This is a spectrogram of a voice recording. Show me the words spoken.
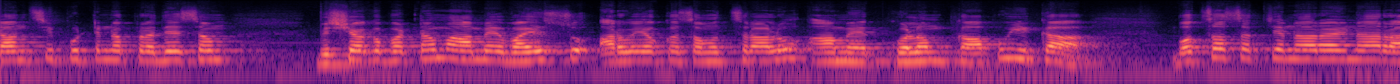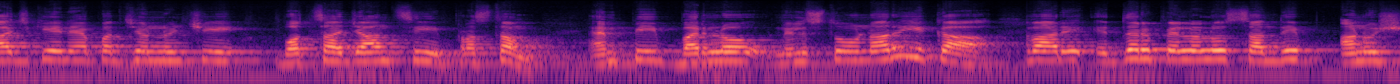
ఝాన్సీ పుట్టిన ప్రదేశం విశాఖపట్నం ఆమె వయస్సు అరవై ఒక్క సంవత్సరాలు ఆమె కులం కాపు. ఇక బొత్స సత్యనారాయణ రాజకీయ నేపథ్యం నుంచి బొత్స ఝాన్సీ ప్రస్తుతం ఎంపీ బరిలో నిలుస్తూ ఉన్నారు. ఇక వారి ఇద్దరు పిల్లలు సందీప్ అనుష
